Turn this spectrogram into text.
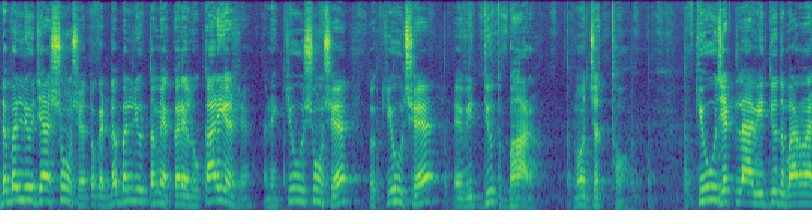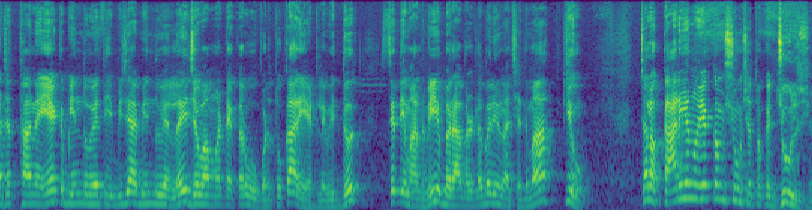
ડબલ્યુ જ્યાં શું છે તો કે ડબલ્યુ તમે કરેલું કાર્ય છે અને ક્યુ શું છે તો ક્યુ છે એ વિદ્યુત ભારનો જથ્થો. ક્યુ જેટલા વિદ્યુત ભારના જથ્થાને એક બિંદુએથી બીજા બિંદુએ લઈ જવા માટે કરવું પડતું કાર્ય એટલે વિદ્યુત સ્થિતિમાન વી બરાબર ડબલ્યુના છેદમાં ક્યુ ચલો, કાર્યનો એકમ શું છે? તો કે જૂલ છે.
